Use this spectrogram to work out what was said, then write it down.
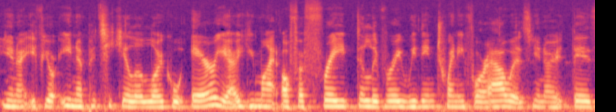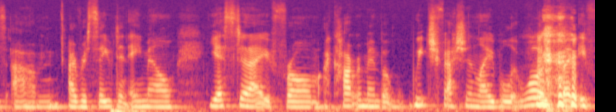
you know, if you're in a particular local area, you might offer free delivery within 24 hours. You know, there's, um, I received an email yesterday from, I can't remember which fashion label it was, but if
